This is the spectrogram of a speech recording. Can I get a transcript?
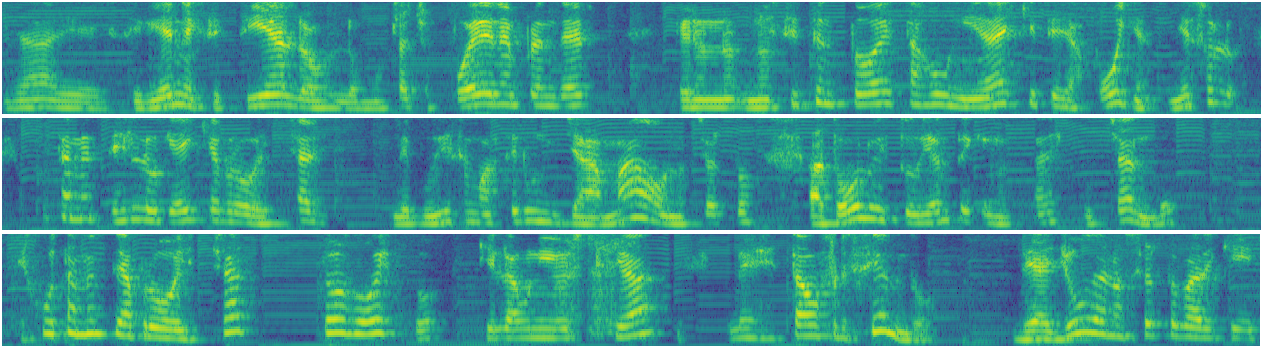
Ya, eh, si bien existían, los, los muchachos pueden emprender, pero no, existen todas estas unidades que te apoyan. Y eso justamente es lo que hay que aprovechar. Le pudiésemos hacer un llamado, ¿no es cierto?, a todos los estudiantes que nos están escuchando, es justamente aprovechar todo esto que la universidad les está ofreciendo, de ayuda, ¿no es cierto?, para que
